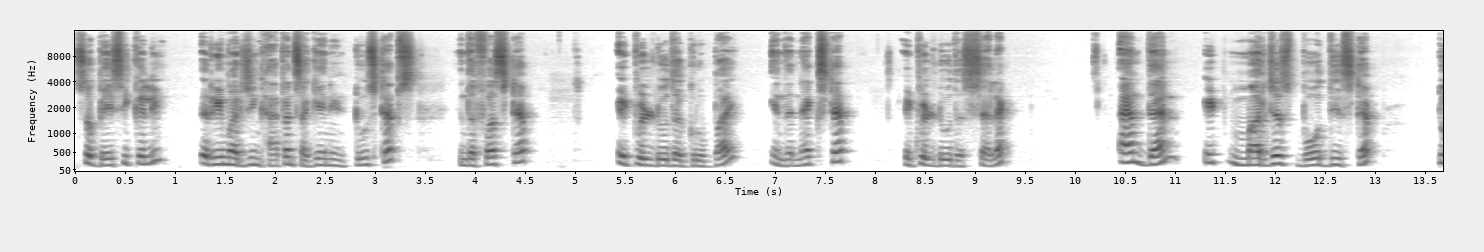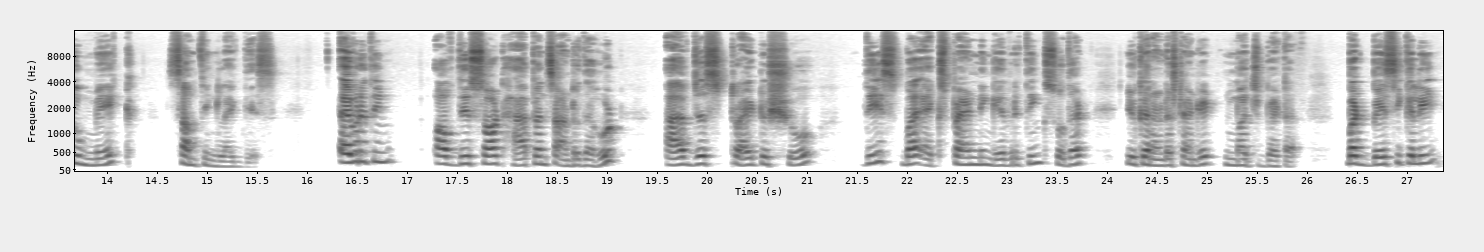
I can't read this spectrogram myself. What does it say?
So basically remerging happens again in two steps. In the first step, it will do the group by. In the next step, it will do the select and then it merges both these steps to make something like this. Everything of this sort happens under the hood. I have just tried to show this by expanding everything so that you can understand it much better. But basically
